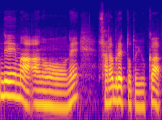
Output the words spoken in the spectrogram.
でまああのねサラブレッドというか、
